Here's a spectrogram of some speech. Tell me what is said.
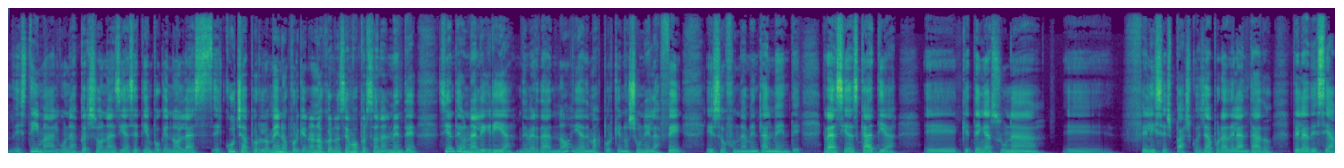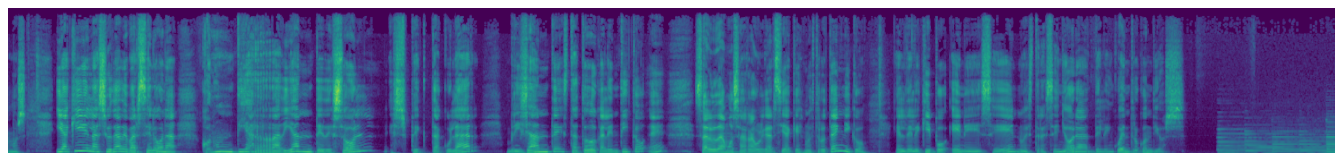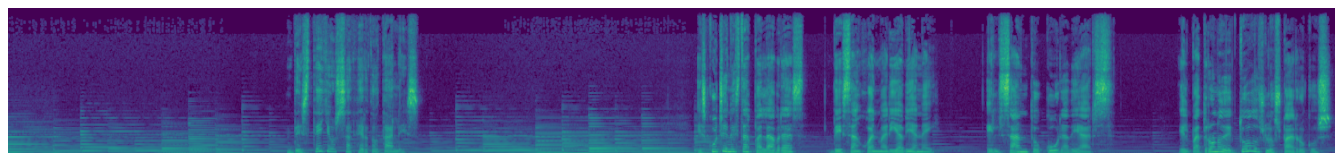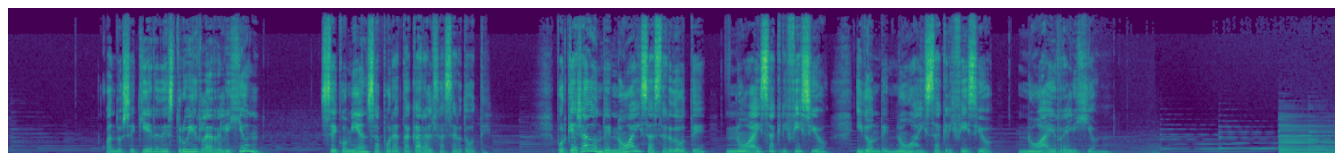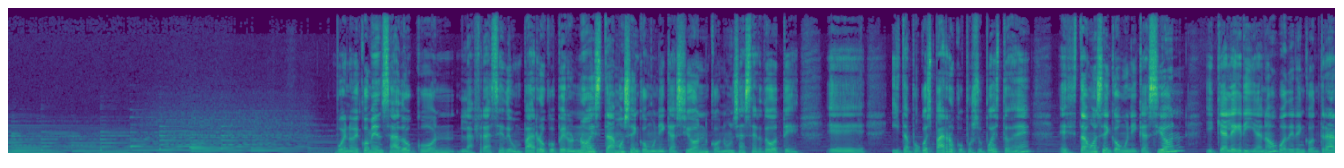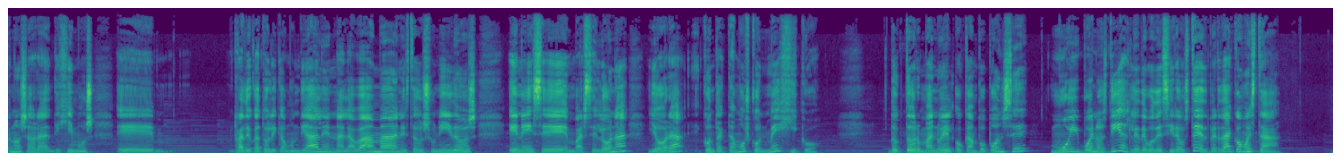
estima a algunas personas y hace tiempo que no las escucha, por lo menos porque no nos conocemos personalmente, siente una alegría, de verdad, ¿no? Y además porque nos une la fe, eso fundamentalmente. Gracias, Katia. Eh, que tengas una eh, felices Pascuas, ya por adelantado te la deseamos. Y aquí en la ciudad de Barcelona, con un día radiante de sol, espectacular, brillante, está todo calentito, ¿eh? saludamos a Raúl García, que es nuestro técnico, el del equipo NSE, Nuestra Señora del Encuentro con Dios. Destellos sacerdotales. Escuchen estas palabras de San Juan María Vianney, el santo cura de Ars, el patrono de todos los párrocos. Cuando se quiere destruir la religión, se comienza por atacar al sacerdote. Porque allá donde no hay sacerdote, no hay sacrificio, y donde no hay sacrificio, no hay religión. Bueno, he comenzado con la frase de un párroco, pero no estamos en comunicación con un sacerdote eh, y tampoco es párroco, por supuesto. ¿eh? Estamos en comunicación y qué alegría, ¿no? Poder encontrarnos. Ahora dijimos eh, Radio Católica Mundial en Alabama, en Estados Unidos, NSE en Barcelona y ahora contactamos con México. Doctor Manuel Ocampo Ponce, muy buenos días le debo decir a usted, ¿verdad? ¿Cómo está?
